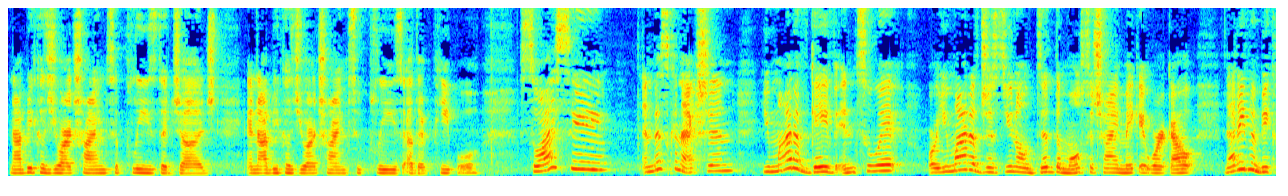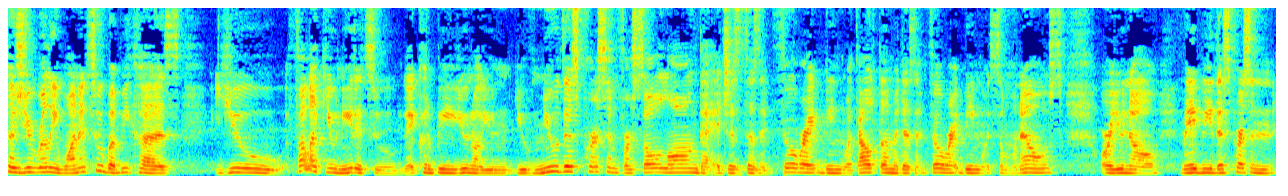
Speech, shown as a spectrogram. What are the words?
not because you are trying to please the judge, and not because you are trying to please other people. So I see in this connection, you might have gave into it or you might have just, you know, did the most to try and make it work out. Not even because you really wanted to, but because you felt like you needed to. It could be, you know, you you knew this person for so long that it just doesn't feel right being without them. It doesn't feel right being with someone else. Or, you know, maybe this person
